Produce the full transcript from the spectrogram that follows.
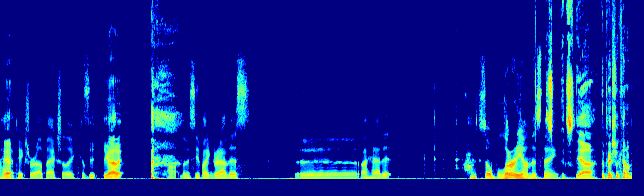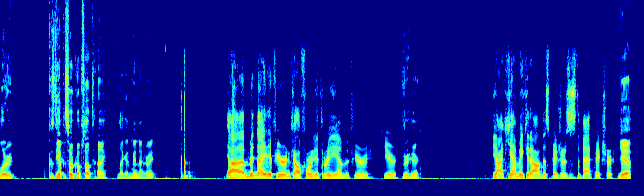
I have yeah. the picture up actually because You got it? Uh, let me see if I can grab this. Uh, I had it. Oh, it's so blurry on this thing. It's yeah, the picture's kind of blurry cuz the episode comes out tonight, like at midnight, right? Yeah, midnight if you're in California, 3 a.m. if you're here. If you're here. Yeah, I can't make it out in this picture. This is the bad picture. Yeah.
